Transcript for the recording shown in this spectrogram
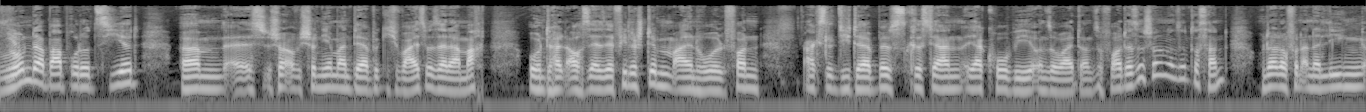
wunderbar produziert. Ähm, er ist schon, schon jemand, der wirklich weiß, was er da macht und halt auch sehr, sehr viele Stimmen einholt. Von Axel Dieter bis Christian Jacobi und so weiter und so fort. Das ist schon ganz interessant. Und halt auch von anderen Ligen.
